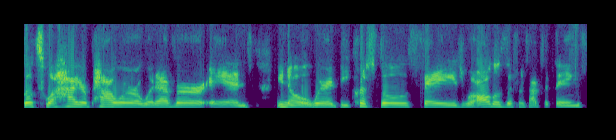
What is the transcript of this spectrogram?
go to a higher power or whatever. And, you know, where it be crystals, sage, well, all those different types of things.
